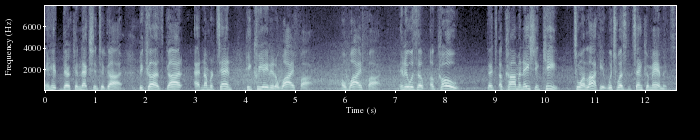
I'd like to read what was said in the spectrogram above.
and hit their connection to God. Because God at number 10, he created a Wi-Fi. A Wi-Fi. And it was a, a code that a combination key to unlock it, which was the Ten Commandments.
